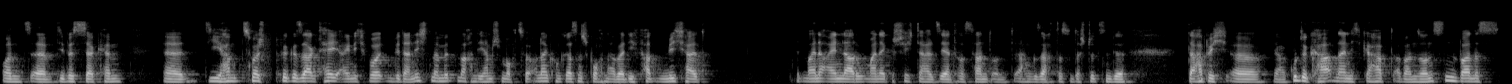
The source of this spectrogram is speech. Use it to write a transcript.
Und äh, die wirst du ja kennen. Äh, die haben zum Beispiel gesagt, hey, eigentlich wollten wir da nicht mehr mitmachen. Die haben schon mal auf zwei Online-Kongressen gesprochen, aber die fanden mich halt mit meiner Einladung, meiner Geschichte halt sehr interessant und haben gesagt, das unterstützen wir. Da habe ich äh, ja gute Karten eigentlich gehabt, aber ansonsten waren das,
